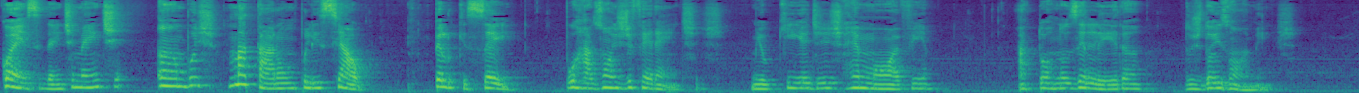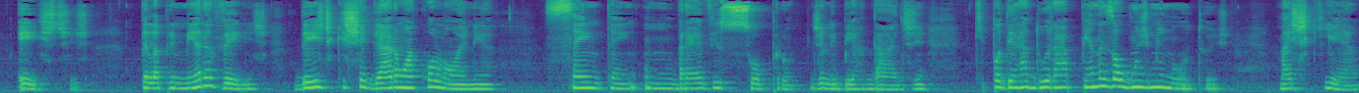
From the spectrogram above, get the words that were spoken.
Coincidentemente, ambos mataram um policial. Pelo que sei, por razões diferentes. Milquíades remove a tornozeleira dos dois homens. Estes, pela primeira vez desde que chegaram à colônia, sentem um breve sopro de liberdade que poderá durar apenas alguns minutos mas que é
